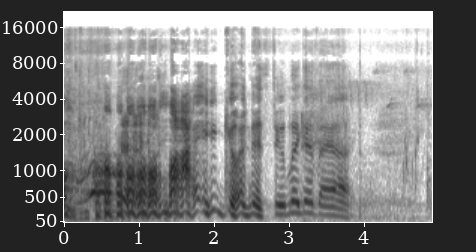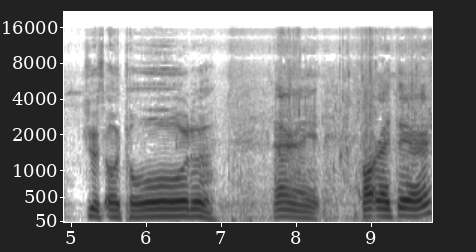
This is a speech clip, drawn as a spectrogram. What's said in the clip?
Oh my goodness, dude. Look at that. Just a ton. All right. About right there.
